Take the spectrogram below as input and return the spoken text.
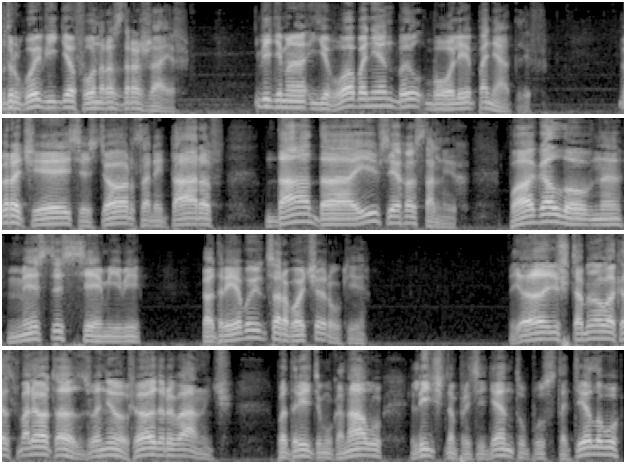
в другой видеофон Раздражаев. Видимо, его абонент был более понятлив врачей, сестер, санитаров, да-да, и всех остальных. Поголовно, вместе с семьями. Потребуются рабочие руки. — Я из штабного космолета звоню, Федор Иванович. По третьему каналу лично президенту Пустотелову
